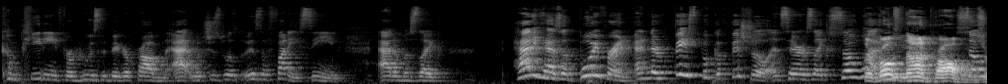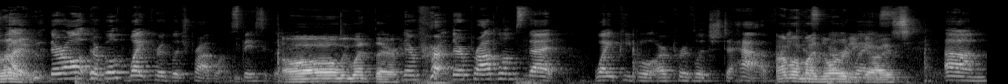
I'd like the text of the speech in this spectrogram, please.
competing for who's the bigger problem. At which is was, is a funny scene. Adam was like. Haddie has a boyfriend and they're Facebook official, and Sarah's like, so what? They're both non-problems, So really. what? They're all they're both white privilege problems, basically. Oh, we went there. They're pro- they're problems that white people are privileged to have. I'm a minority, guys. Um,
